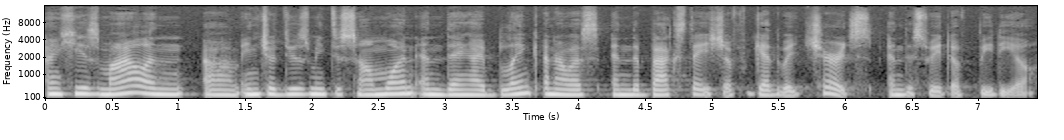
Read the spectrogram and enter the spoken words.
And he smiled and um, introduced me to someone, and then I blinked, and I was in the backstage of Gateway Church in the suite of video,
